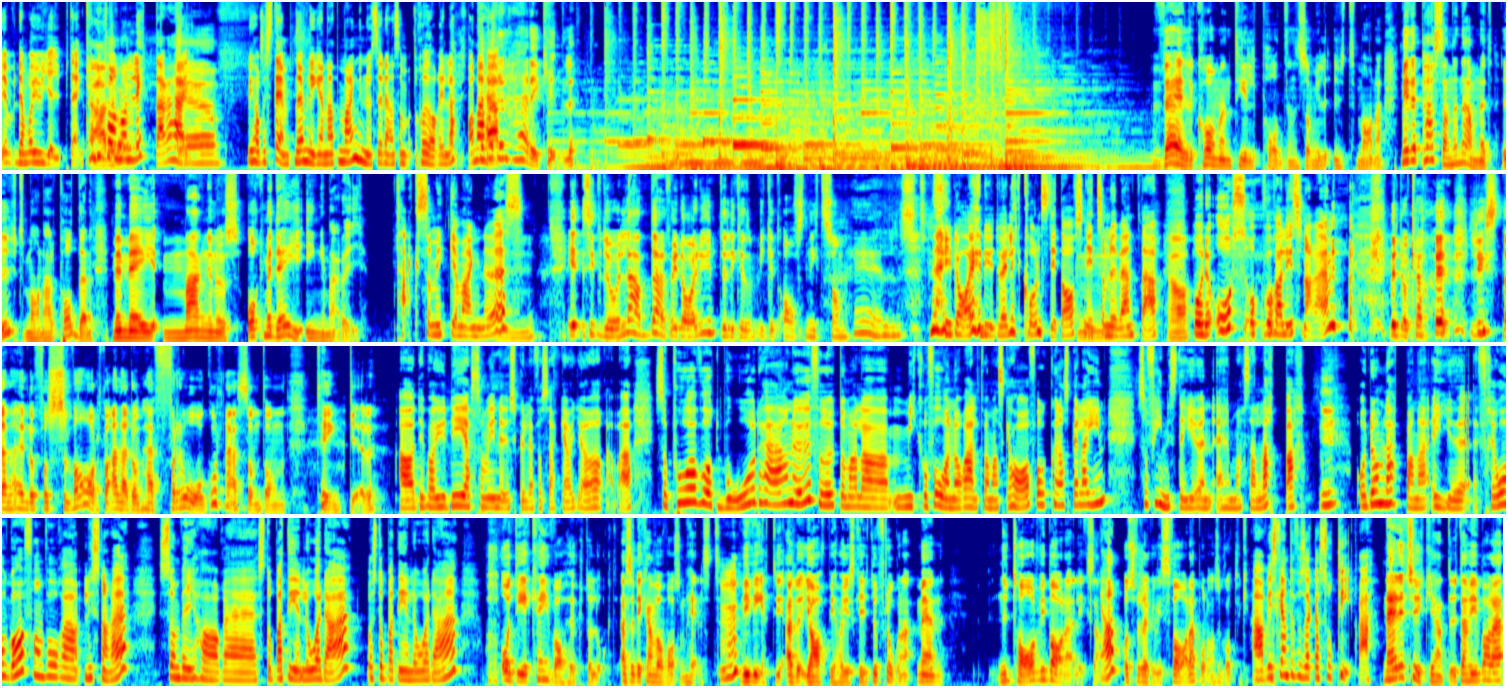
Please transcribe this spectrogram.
Det, den var ju djup den. Kan Ja, du ta någon det. lättare här? Eh, Vi har bestämt nämligen att Magnus är den som rör i lapparna ja, här. den här är kul. Välkommen till podden som vill utmana med det passande namnet Utmanarpodden med mig Magnus och med dig Ingmarie. Tack så mycket Magnus. Mm. Eh, Sitter du och laddar? För idag är det ju inte lika, vilket avsnitt som helst. Nej, idag är det ju ett väldigt konstigt avsnitt som nu väntar. Mm. Ja. Både oss och våra lyssnare. Men då kanske lyssnarna ändå får svar på alla de här frågorna som de tänker. Ja, det var ju det som vi nu skulle försöka göra va. Så på vårt bord här nu, förutom alla mikrofoner och allt vad man ska ha för att kunna spela in, så finns det ju en, en massa lappar. Och de lapparna är ju frågor från våra lyssnare som vi har eh, stoppat i en låda och stoppat i en låda. Och det kan ju vara högt och lågt. Alltså det kan vara vad som helst. Mm. Vi vet ju, alltså, ja, vi har ju skrivit upp frågorna, men nu tar vi bara liksom. Ja. Och så försöker vi svara på dem så gott vi kan. Ja, vi ska inte försöka sortera. Nej, det tycker jag inte, utan vi bara...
